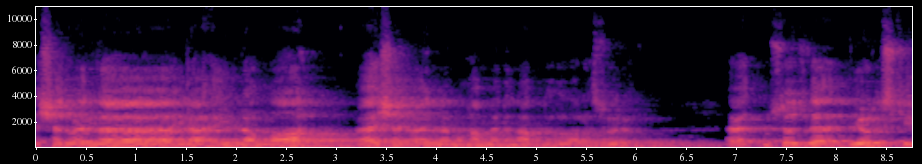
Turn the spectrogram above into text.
Eşhedü en la ilahe illallah ve eşhedü enne Muhammeden abduhu ve resulü. Evet bu sözle diyoruz ki,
